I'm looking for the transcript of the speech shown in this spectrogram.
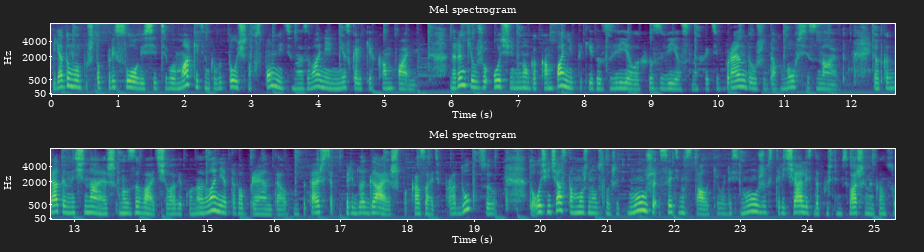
Я думаю, что при слове сетевой маркетинг вы точно вспомните название нескольких компаний. На рынке уже очень много компаний, таких зрелых, известных. Эти бренды уже давно все знают. И вот когда ты начинаешь называть человеку название этого бренда, пытаешься, предлагаешь показать продукцию, то очень часто можно услышать, мы уже с этим сталкивались, мы уже встречались, допустим, с вашими консультантами,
